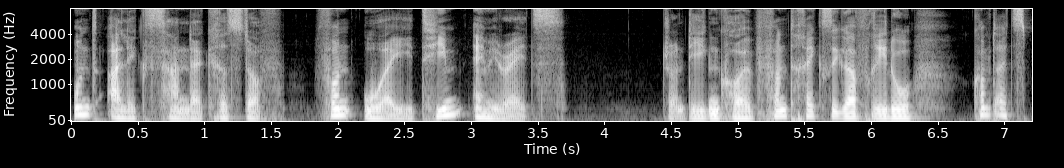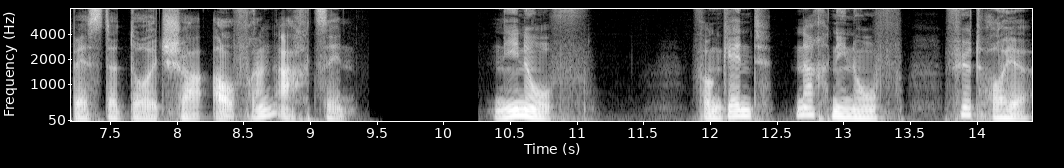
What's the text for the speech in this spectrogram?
und Alexander Christoph von UAE Team Emirates. John Degenkolb von Trexiger Fredo kommt als bester Deutscher auf Rang 18. Ninov. Von Gent nach Ninov führt heuer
